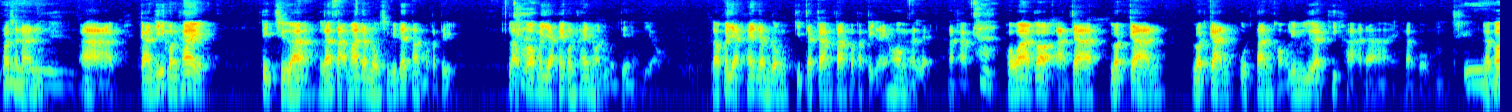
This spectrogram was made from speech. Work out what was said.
เพราะฉะนั้นอืมอ่าการที่คนไข้ติดเชื้อและสามารถดำรงชีวิตได้ตามปกติ เราก็ไม่อยากให้คนไข้นอนอยู่บนเตียงอย่างเดียว เราก็อยากให้ดำรงกิจกรรมตามปกติในห้องนั่นแหละนะครับค่ะเพราะว่าก็อาจจะลดการลดการอุดตันของริ่มเลือดที่ขาได้ครับผมอืมแล้วก็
